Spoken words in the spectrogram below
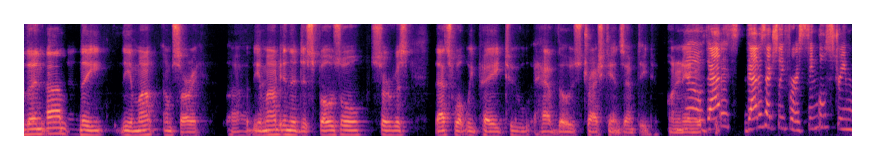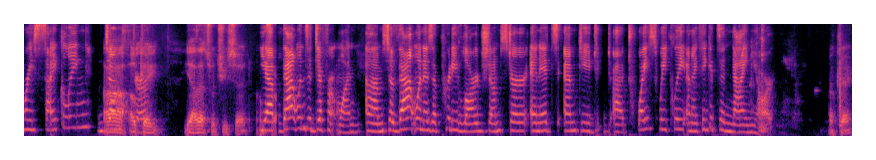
then Um, the, the amount, I'm sorry, uh, the amount in the disposal service, that's what we pay to have those trash cans emptied on an No, annual. that is, that is actually for a single stream recycling Ah, dumpster. okay. Yeah, that's what you said. I'm Yeah, sorry. that one's a different one. Um, so that one is a pretty large dumpster and it's emptied uh, twice weekly, and I think it's a nine yard. Okay.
